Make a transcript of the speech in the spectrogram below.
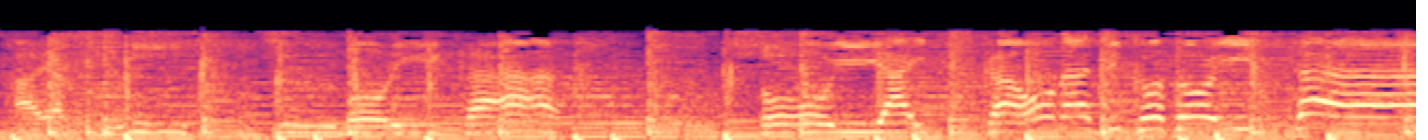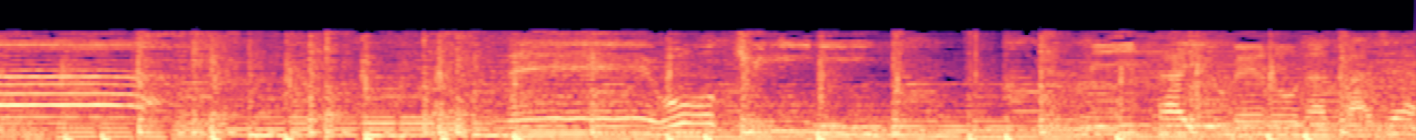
操るつもりか。そういやいつか同じこと言った。寝起きに見た夢の中じゃ。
